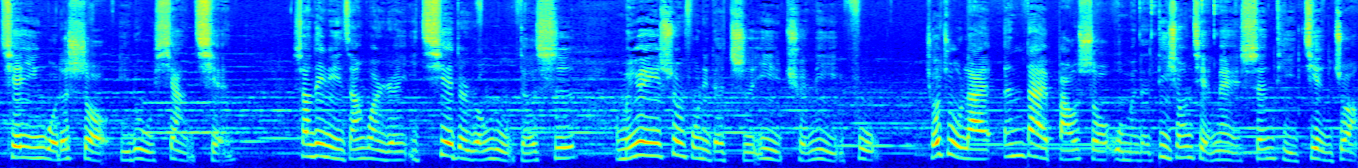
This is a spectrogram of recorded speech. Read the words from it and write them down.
牵引我的手一路向前。上帝，你掌管人一切的荣辱得失，我们愿意顺服你的旨意，全力以赴。求主来恩待保守我们的弟兄姐妹，身体健壮，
